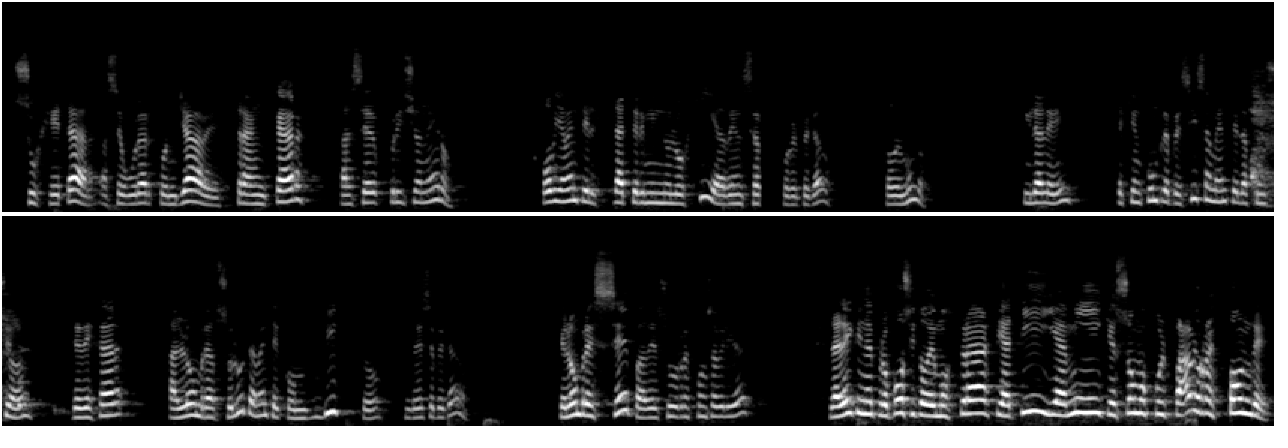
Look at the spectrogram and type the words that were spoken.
Sujetar, asegurar con llave, trancar, hacer prisionero. Obviamente la terminología de encerrar por el pecado, todo el mundo. Y la ley es quien cumple precisamente la función de dejar al hombre absolutamente convicto de ese pecado. Que el hombre sepa de su responsabilidad. La ley tiene el propósito de mostrarte a ti y a mí que somos culpables. Responde.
